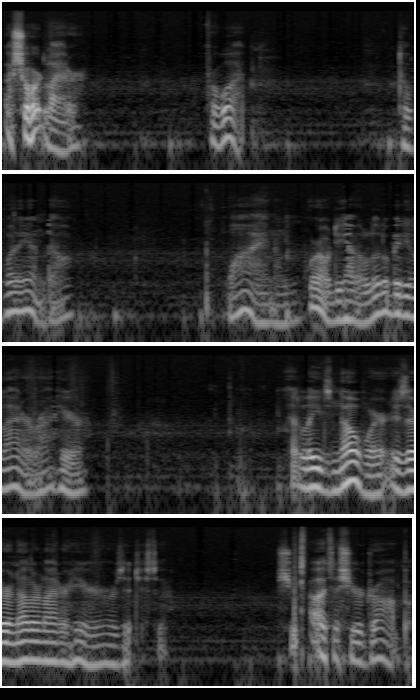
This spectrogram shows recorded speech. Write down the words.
a short ladder. For what? To what end, dog? Why in the world do you have a little bitty ladder right here? That leads nowhere. Is there another ladder here, or is it just a... Sheer, oh, it's a sheer drop.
